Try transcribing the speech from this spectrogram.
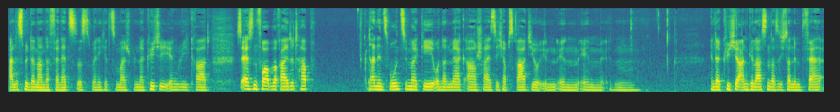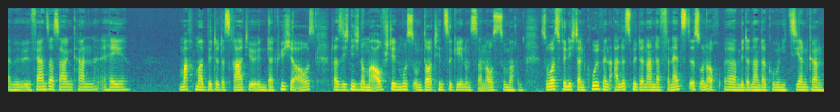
alles miteinander vernetzt ist. Wenn ich jetzt zum Beispiel in der Küche irgendwie gerade das Essen vorbereitet habe, dann ins Wohnzimmer gehe und dann merke, ah scheiße, ich habe das Radio in, in, in, in, in der Küche angelassen, dass ich dann im, Fer äh, im Fernseher sagen kann, hey, mach mal bitte das Radio in der Küche aus, dass ich nicht nochmal aufstehen muss, um dorthin zu gehen und es dann auszumachen. Sowas finde ich dann cool, wenn alles miteinander vernetzt ist und auch äh, miteinander kommunizieren kann.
